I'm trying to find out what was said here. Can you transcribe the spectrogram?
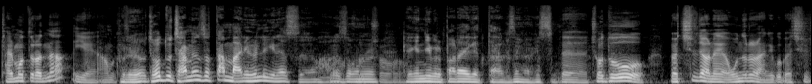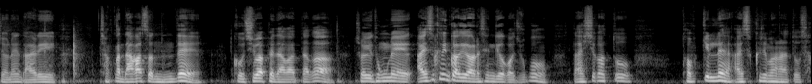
잘못 들었나? 예, 아무튼. 그래요? 저도 자면서 땀 많이 흘리긴 했어요. 그래서 그렇죠. 오늘 백엔잎을 빨아야겠다 그 생각했습니다. 네, 저도 며칠 전에 오늘은 아니고 며칠 전에 날이 잠깐 나갔었는데 그 집 앞에 나갔다가 저희 동네 아이스크림 가게가 하나 생겨가지고 날씨가 또 덥길래 아이스크림 하나 또 사,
